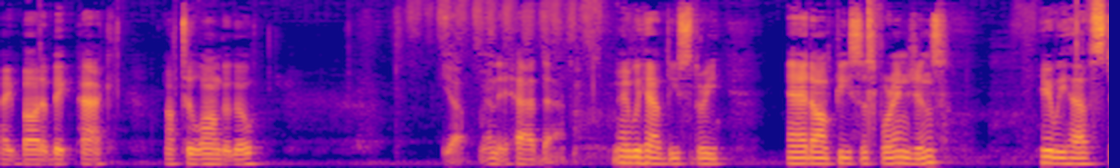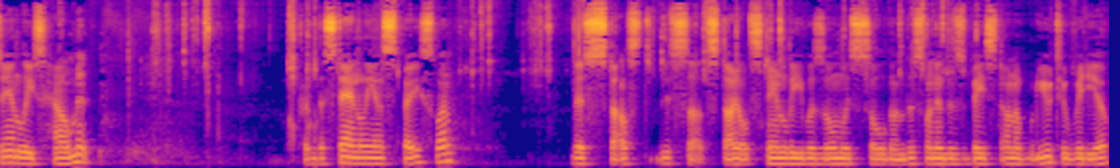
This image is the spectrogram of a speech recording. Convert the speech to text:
I bought a big pack not too long ago. Yeah, and it had that. And we have these three add-on pieces for engines. Here we have Stanley's helmet from the Stanley in Space one. This style, this uh, style Stanley was only sold on this one, and this is based on a YouTube video.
